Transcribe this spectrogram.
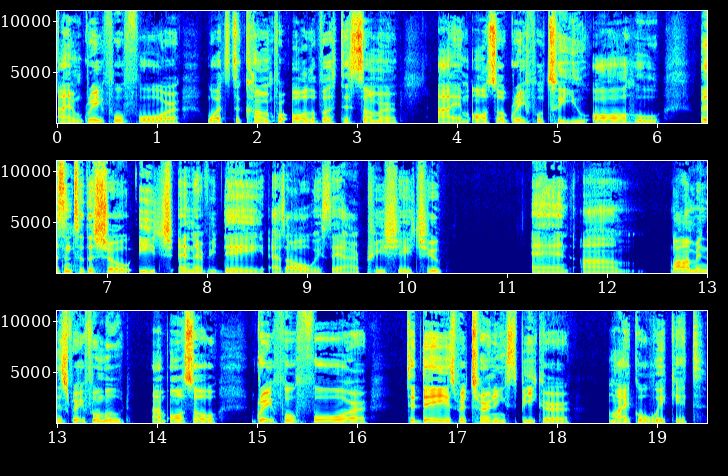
I am grateful for what's to come for all of us this summer. I am also grateful to you all who listen to the show each and every day. As I always say, I appreciate you. And um, while I'm in this grateful mood. I'm also grateful for today's returning speaker, Michael Wickett.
